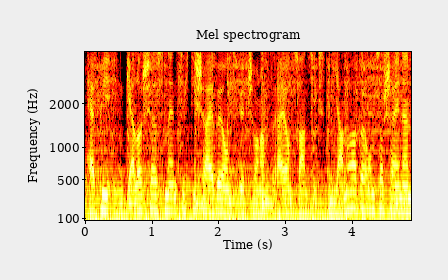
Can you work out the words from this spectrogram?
Happy in Galoshes nennt sich die Scheibe und wird schon am 23. Januar bei uns erscheinen.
